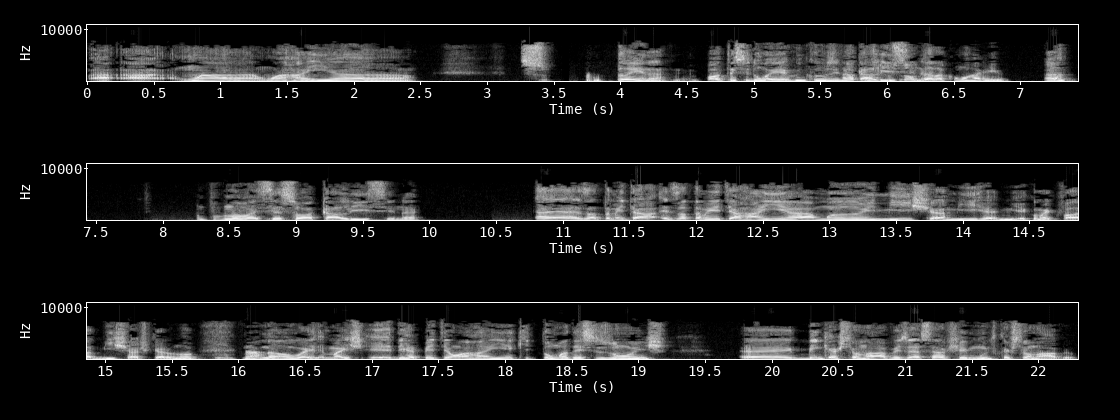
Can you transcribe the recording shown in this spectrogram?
a, a, uma, uma rainha plena. Pode ter sido um erro, inclusive, a, a construção né? dela como rainha. Hã? Não vai ser só a Calice, né? É, exatamente a, exatamente a rainha, a mãe, Misha, a Mirra, como é que fala? Misha, acho que era o nome. Não, não mas é, de repente é uma rainha que toma decisões é, bem questionáveis. Essa eu achei muito questionável.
